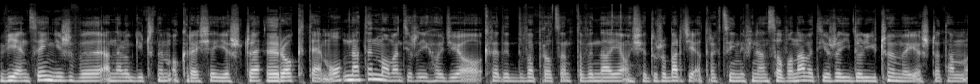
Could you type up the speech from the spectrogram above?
więcej niż w analogicznym okresie jeszcze rok temu. Na ten moment, jeżeli chodzi o kredyt 2%, to wydaje on się dużo bardziej atrakcyjny finansowo, nawet jeżeli doliczymy jeszcze tam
